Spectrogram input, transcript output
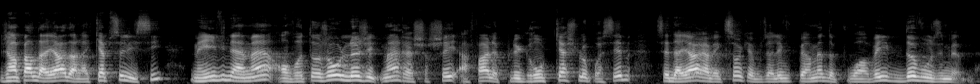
J'en parle d'ailleurs dans la capsule ici, mais évidemment, on va toujours logiquement rechercher à faire le plus gros cash flow possible. C'est d'ailleurs avec ça que vous allez vous permettre de pouvoir vivre de vos immeubles.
